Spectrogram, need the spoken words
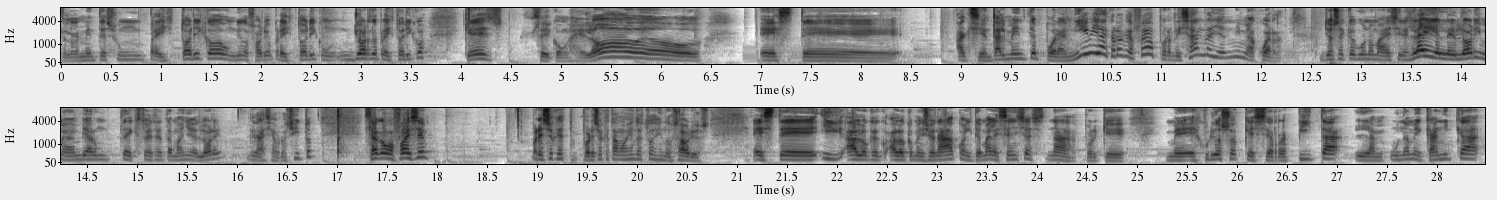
Realmente es un prehistórico, un dinosaurio prehistórico, un Jordan prehistórico que es se congeló este accidentalmente por Anivia, creo que fue, o por Lisandra, ya ni me acuerdo. Yo sé que alguno me va a decir Slay, el de Lore, y me va a enviar un texto de este tamaño de Lore. Gracias, brosito. Sea como fuese. Por eso, que, por eso que estamos viendo estos dinosaurios. Este, y a lo, que, a lo que mencionaba con el tema de la esencia es nada, porque me, es curioso que se repita una mecánica,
